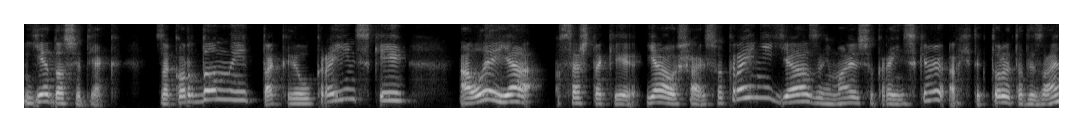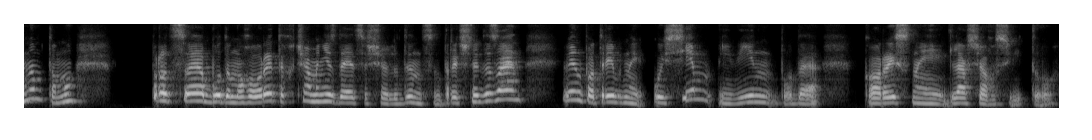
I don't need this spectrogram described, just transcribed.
Є досвід як закордонний, так і український. Але я все ж таки я лишаюсь в Україні, я займаюся українською архітектурою та дизайном, тому про це будемо говорити. Хоча мені здається, що людиноцентричний дизайн він потрібний усім і він буде корисний для всього світу.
